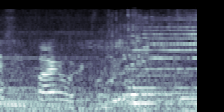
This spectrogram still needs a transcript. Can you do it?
I see fireworks.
